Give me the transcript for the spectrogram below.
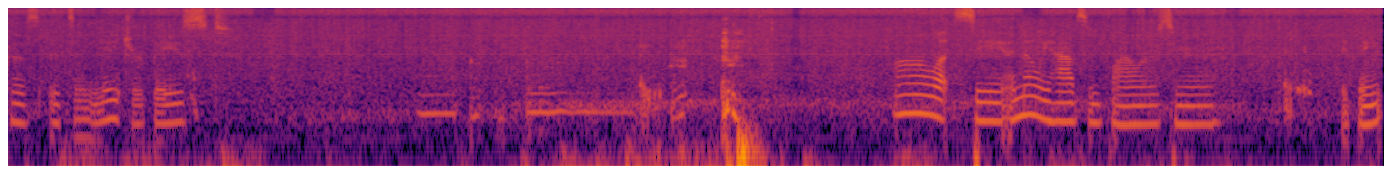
Because it's a nature based. Oh, let's see. I know we have some flowers here. I think.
